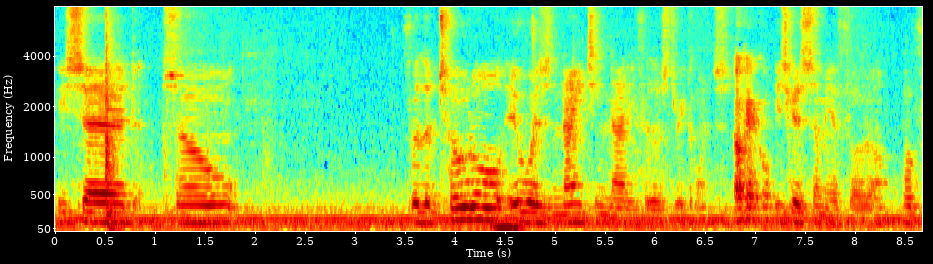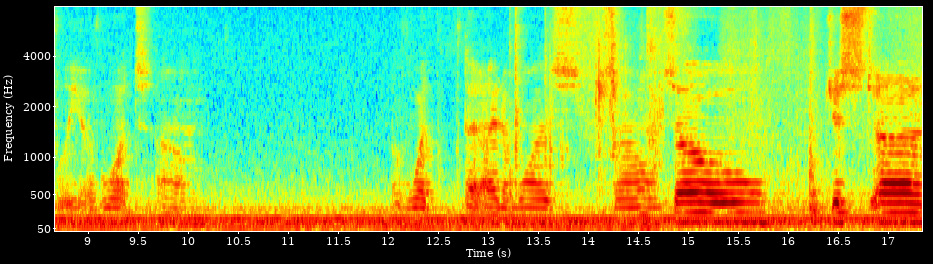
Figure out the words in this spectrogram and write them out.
He said so. For the total, it was nineteen ninety for those three coins. Okay, cool. He's gonna send me a photo, hopefully, of what um, of what that item was. So, so just uh,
